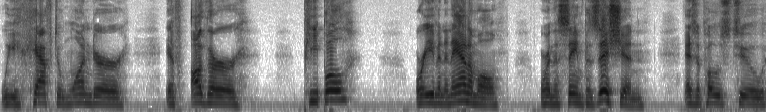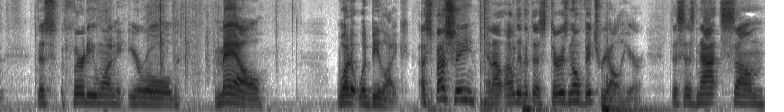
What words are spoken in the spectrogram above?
we have to wonder if other people or even an animal were in the same position as opposed to this 31 year old male, what it would be like. Especially, and I'll, I'll leave it this there is no vitriol here. This is not some,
